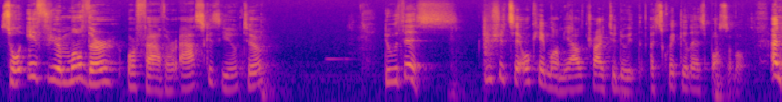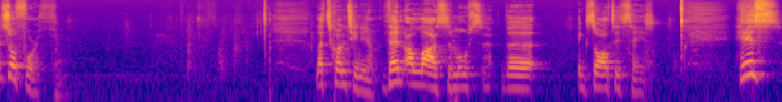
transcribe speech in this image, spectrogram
So if your mother or father asks you to do this. You should say, okay, mommy, I'll try to do it as quickly as possible. And so forth. Let's continue. Then Allah, the most the exalted, says, His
